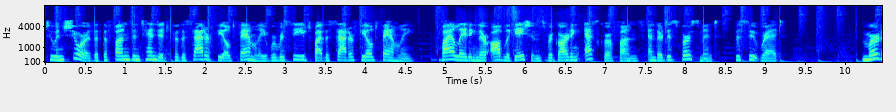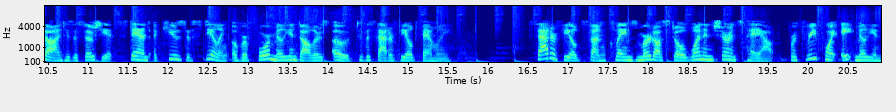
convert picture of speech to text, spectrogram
to ensure that the funds intended for the Satterfield family were received by the Satterfield family, violating their obligations regarding escrow funds and their disbursement, the suit read. Murdaugh and his associates stand accused of stealing over $4 million owed to the Satterfield family. Satterfield's son claims Murdaugh stole one insurance payout for $3.8 million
